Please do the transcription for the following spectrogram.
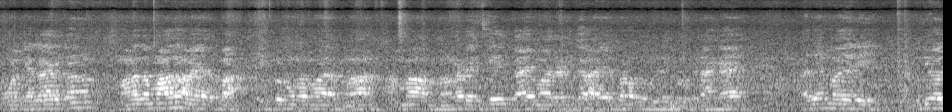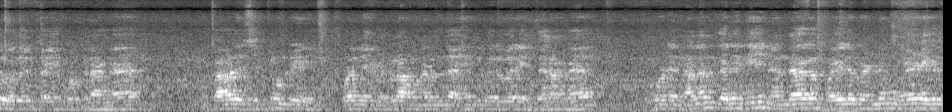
உங்களுக்கு எல்லாருக்கும் மாதம் மாதம் ஆயிரம் ரூபாய் இப்போ உங்கள் மா அம்மா மகளுக்கு தாய்மார்களுக்கு ஆயிரம் ரூபாய் உங்கள் வீடு கொடுக்குறாங்க. அதே மாதிரி முதியோர் உதவித்தொகை கொடுக்குறாங்க. காலை சிற்றுண்டி குழந்தைகளுக்கெல்லாம் உணர்ந்து ஐந்து பேர் வரை தராங்க. உங்களுடைய நலன் கருதி நன்றாக பயில வேண்டும். ஏழைகள்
